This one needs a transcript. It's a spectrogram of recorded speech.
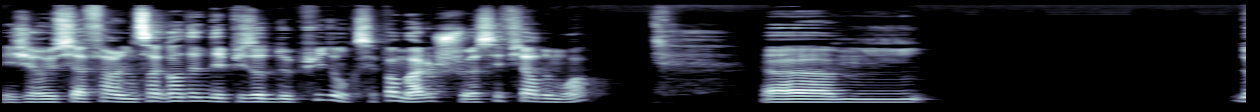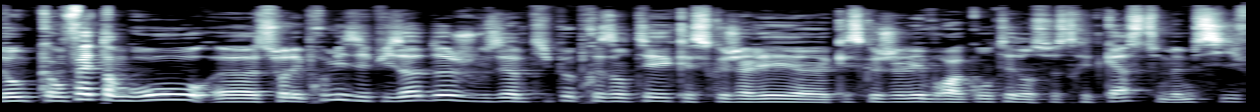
et j'ai réussi à faire une cinquantaine d'épisodes depuis, donc c'est pas mal, je suis assez fier de moi. Euh, donc en fait, en gros, euh, sur les premiers épisodes, je vous ai un petit peu présenté qu'est-ce que j'allais, euh, vous raconter dans ce streetcast, même si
